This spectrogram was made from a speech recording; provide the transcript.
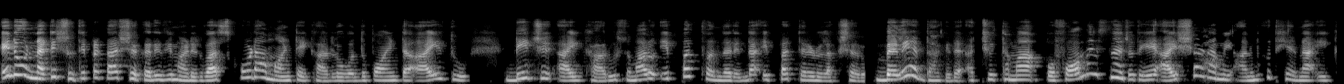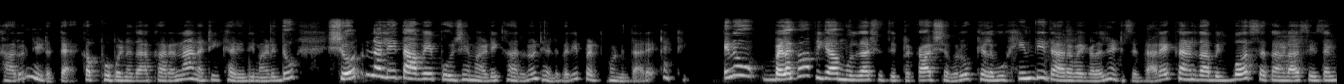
ಇನ್ನು ನಟಿ ಶ್ರುತಿ ಪ್ರಕಾಶ್ ಖರೀದಿ ಮಾಡಿರುವ ಸ್ಕೋಡಾ ಮಾಂಟೆ ಕಾರ್ಲು ಒಂದು ಪಾಯಿಂಟ್ ಐದು ಡಿಜಿಐ ಕಾರು ಸುಮಾರು ಇಪ್ಪತ್ತೊಂದರಿಂದ ಇಪ್ಪತ್ತೆರಡು ಲಕ್ಷ ರು ಬೆಲೆಯದ್ದಾಗಿದೆ ಅತ್ಯುತ್ತಮ ಪರ್ಫಾರ್ಮೆನ್ಸ್ನ ಜೊತೆಗೆ ಐಷಾರಾಮಿ ಅನುಭೂತಿಯನ್ನ ಈ ಕಾರು ನೀಡುತ್ತೆ. ಕಪ್ಪು ಬಣ್ಣದ ಕಾರನ್ನ ನಟಿ ಖರೀದಿ ಮಾಡಿದ್ದು ಶೋರೂಮ್ನಲ್ಲಿ ತಾವೇ ಪೂಜೆ ಮಾಡಿ ಕಾರನ್ನು ಡೆಲಿವರಿ ಪಡೆದುಕೊಂಡಿದ್ದಾರೆ ನಟಿ. ಇನ್ನು ಬೆಳಗಾವಿಯ ಮುಲ್ಗಾ ಶ್ರುತಿ ಪ್ರಕಾಶ್ ಅವರು ಕೆಲವು ಹಿಂದಿ ಧಾರಾವಾಹಿಗಳಲ್ಲಿ ನಟಿಸಿದ್ದಾರೆ. Kannada Bigg Boss, Kannada season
